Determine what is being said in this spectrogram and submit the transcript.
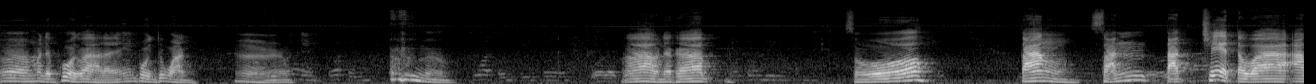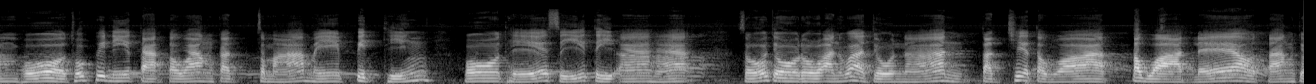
เออมันจะพูดว่าอะไรมันพูดทุกวันเอ้าวนะครับ โส ตั้งสันตัดเชตวา อัมโพ ทุพพินีตะตวังกัจสมาเมปิดถิง โปเถสีติอาหะ โสโจโรอันว่าโจรนานตัดเชตวาตวาดแล้ว ตังโจ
